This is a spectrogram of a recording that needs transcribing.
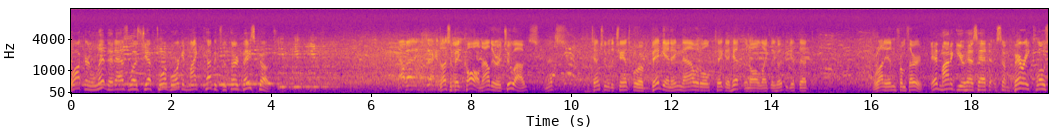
Walker livid, as was Jeff Torborg and Mike Cubbage, the third base coach. Now batting second. That's a big call. Now there are two outs. And that's potentially with a chance for a big inning. Now it'll take a hit in all likelihood to get that run in from third. Ed Montague has had some very close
